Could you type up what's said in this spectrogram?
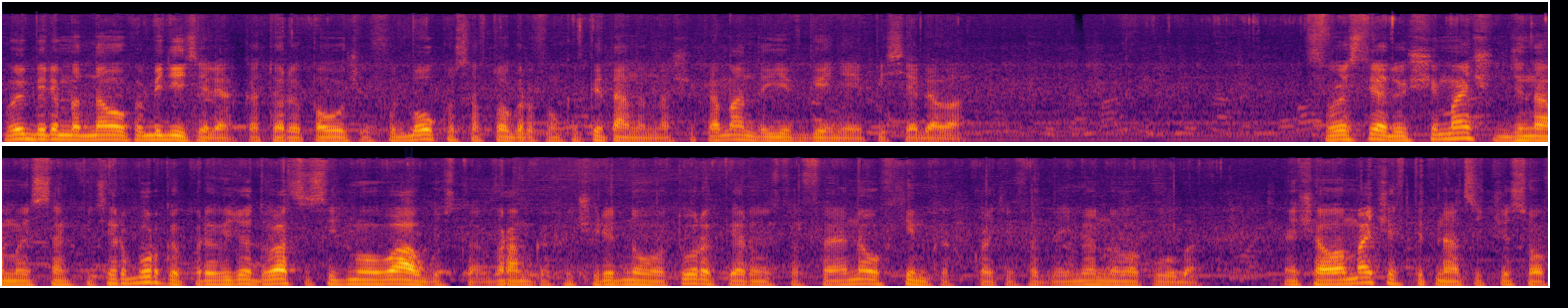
выберем одного победителя, который получит футболку с автографом капитана нашей команды Евгения Писегова. Свой следующий матч «Динамо» из Санкт-Петербурга проведет 27 августа в рамках очередного тура первенства ФНЛ в Химках против одноименного клуба. Начало матча в 15 часов.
